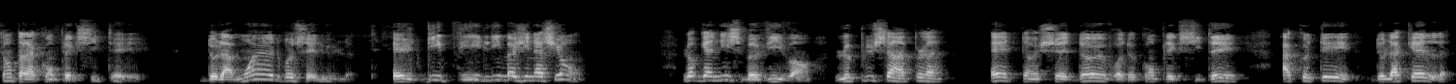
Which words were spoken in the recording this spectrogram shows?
Quant à la complexité de la moindre cellule, elle défie l'imagination. L'organisme vivant le plus simple est un chef-d'œuvre de complexité à côté de laquelle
